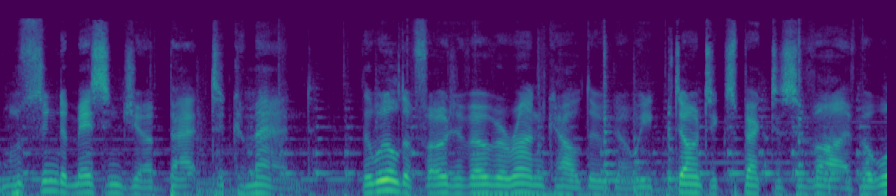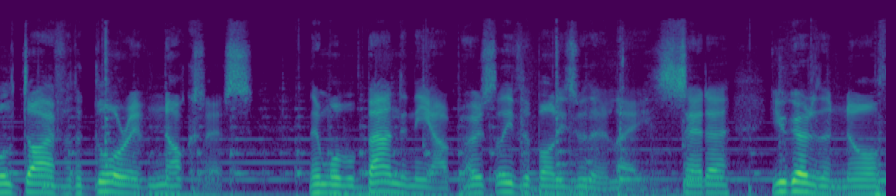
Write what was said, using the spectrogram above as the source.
We'll send a messenger back to command. The Wilderfolk have overrun Calduga. We don't expect to survive, but we'll die for the glory of Noxus. Then we'll abandon the outpost, leave the bodies where they lay. Seda, you go to the north.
